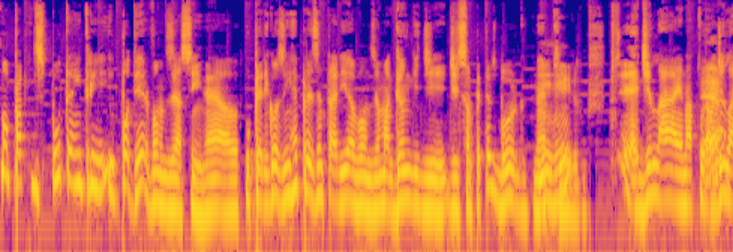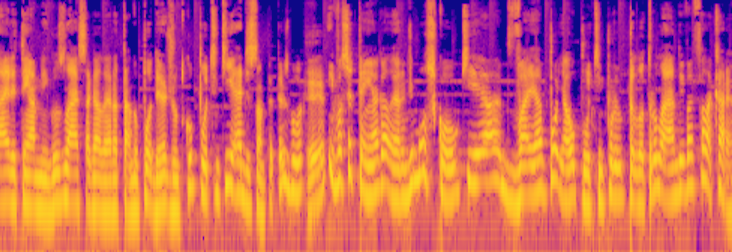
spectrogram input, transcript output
uma própria disputa entre poder, vamos dizer assim, né? O Perigozinho representaria, vamos dizer, uma gangue de, de São Petersburgo, né? Uhum. Que é de lá, é natural É. de lá, ele tem amigos lá, essa galera tá no poder junto com o Putin, que é de São Petersburgo. É. E você tem a galera de Moscou que é, vai apoiar o Putin por- pelo outro lado e vai falar, cara,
